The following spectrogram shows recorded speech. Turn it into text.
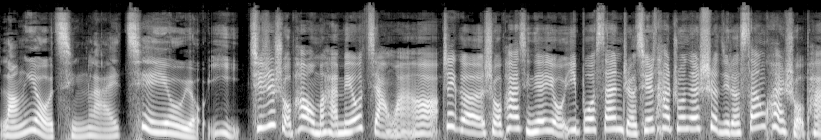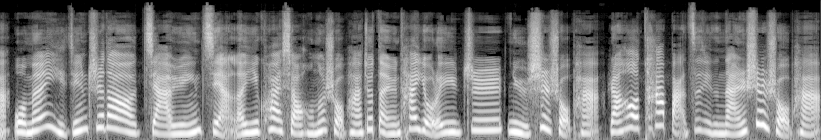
郎有情情来，妾又有意。其实手帕我们还没有讲完啊，这个手帕情节有一波三折，其实它中间设计了三块手帕。我们已经知道贾云捡了一块小红的手帕，就等于他有了一只女士手帕，然后他把自己的男士手帕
